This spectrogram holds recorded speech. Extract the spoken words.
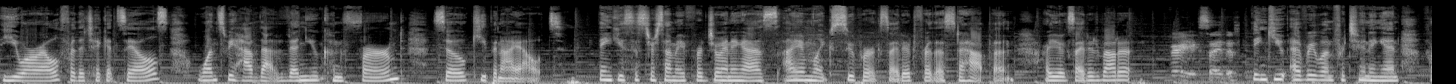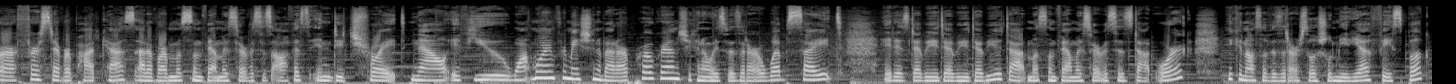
the URL for the ticket sales once we have that venue confirmed. So keep an eye out. Thank you, Sister Sami, for joining us. I am like super excited for this to happen. Are you excited about it? Very excited. Thank you, everyone, for tuning in for our first ever podcast out of our Muslim Family Services office in Detroit. Now, if you want more information about our programs, you can always visit our website. It is www.muslimfamilyservices.org. You can also visit our social media Facebook.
